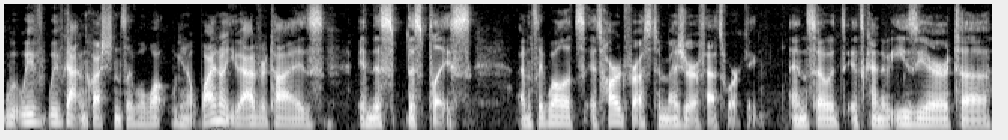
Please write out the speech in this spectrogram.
we- we've we've gotten questions like well what you know why don't you advertise in this this place and it's like well it's it's hard for us to measure if that's working. And so it's it's kind of easier to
